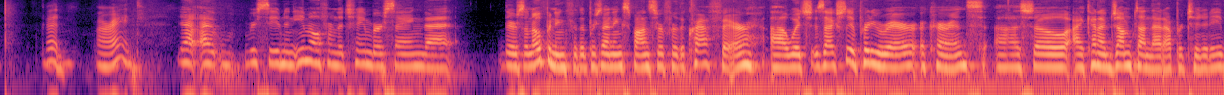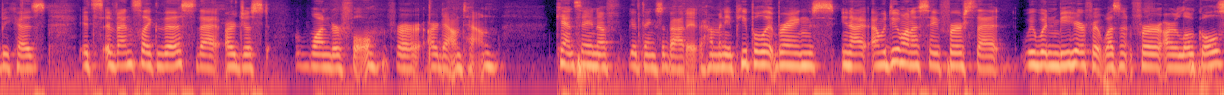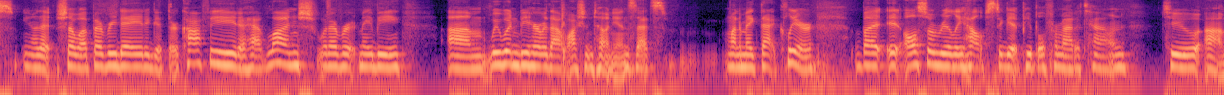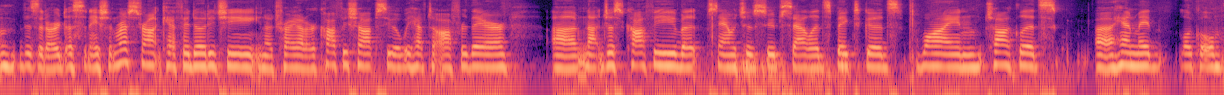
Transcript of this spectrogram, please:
Good. All right. Yeah, I received an email from the chamber saying that there's an opening for the presenting sponsor for the craft fair, uh, which is actually a pretty rare occurrence. Uh, so I kind of jumped on that opportunity because it's events like this that are just wonderful for our downtown. Can't say enough good things about it. How many people it brings. You know, I, I do want to say first that we wouldn't be here if it wasn't for our locals. You know, that show up every day to get their coffee, to have lunch, whatever it may be. Um, we wouldn't be here without Washingtonians. That's want to make that clear. But it also really helps to get people from out of town to um, visit our destination restaurant, Cafe Dodici. You know, try out our coffee shop, see what we have to offer there. Uh, not just coffee, but sandwiches, soups, salads, baked goods, wine, chocolates, uh, handmade local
